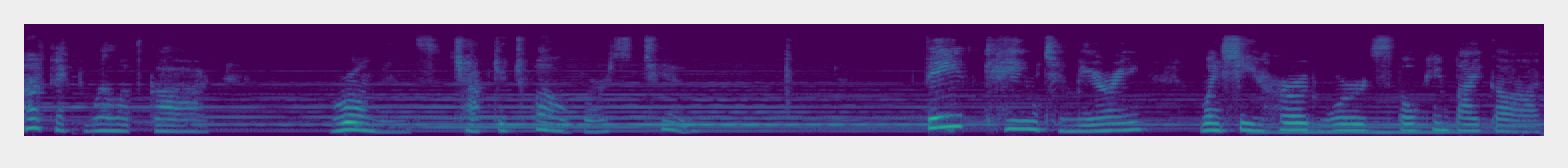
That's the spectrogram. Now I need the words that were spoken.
perfect will of God. Romans chapter 12, verse 2. Faith came to Mary when she heard words spoken by God,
